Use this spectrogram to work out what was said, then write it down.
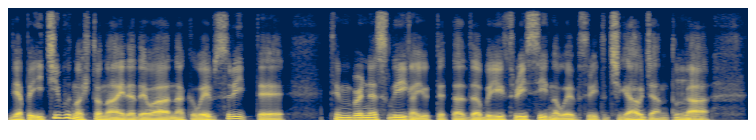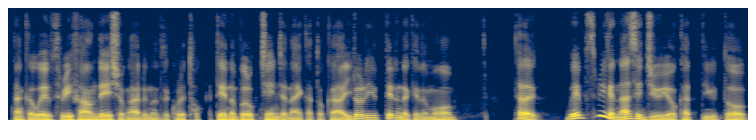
で、やっぱり一部の人の間では、なんか Web3 って、ティンバーネス・リーが言ってた W3C の Web3 と違うじゃんとか、うん、なんか Web3 ファウンデーションがあるので、これ特定のブロックチェーンじゃないかとか、いろいろ言ってるんだけども、ただ Web3 がなぜ重要かっていうと、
